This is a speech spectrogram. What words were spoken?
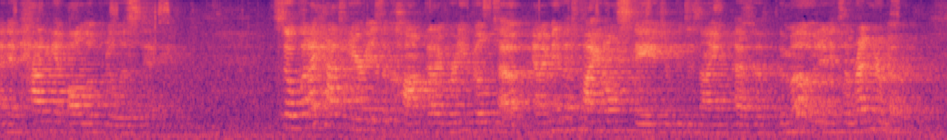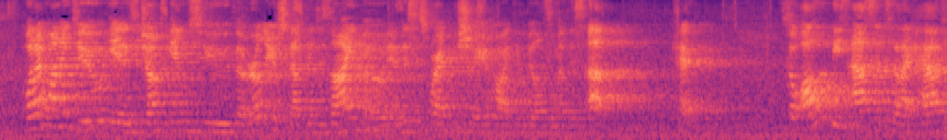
and it having it all look realistic. So what I have here is a comp that I've already built up, and I'm in the final stage of the design of the, the mode, and it's a render mode. What I want to do is jump into the earlier step, the design mode, and this is where I can show you how I can build some of this up. Okay. So all of these assets that I have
